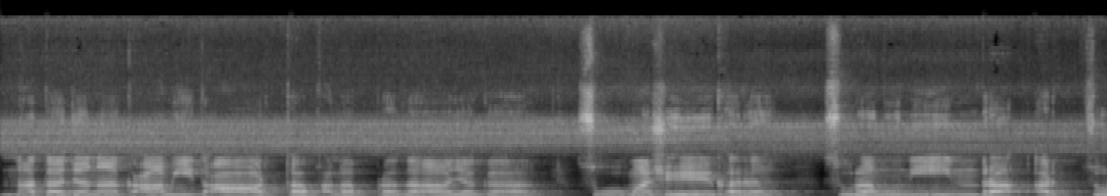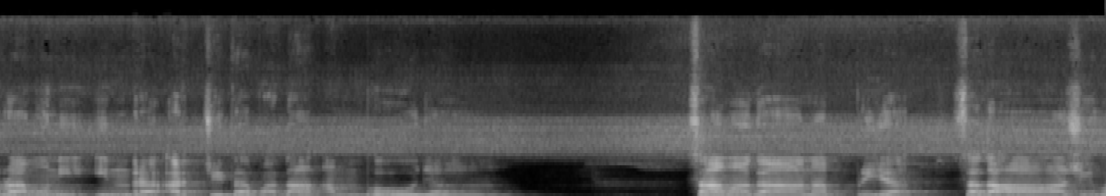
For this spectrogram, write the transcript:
ನತಜನ ಕಾಮಿತಾರ್ಥ ಫಲಪ್ರದಾಯಕ ಸೋಮಶೇಖರ, ಸುರಮುನೀಂದ್ರ ಅರ್, ಸುರಮುನಿ ಇಂದ್ರ ಅರ್ಚಿತ ಪದ ಅಂಭೋಜ. ಸಾಮಗಾನ ಪ್ರಿಯ ಸದಾಶಿವ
